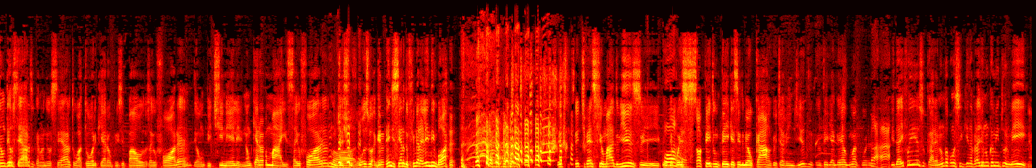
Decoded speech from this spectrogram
Não deu certo, cara. Não deu certo. O ator, que era o principal, saiu fora. Deu um piti nele. Ele não quer mais. Saiu fora. Num dia chuvoso. A grande cena do filme era ele indo embora. Se eu- Se eu tivesse filmado isso e Porra. depois só feito um take assim do meu carro que eu tinha vendido, eu teria ganho alguma coisa. E daí foi isso, cara. Eu nunca consegui, na verdade, eu nunca me enturmei. né?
